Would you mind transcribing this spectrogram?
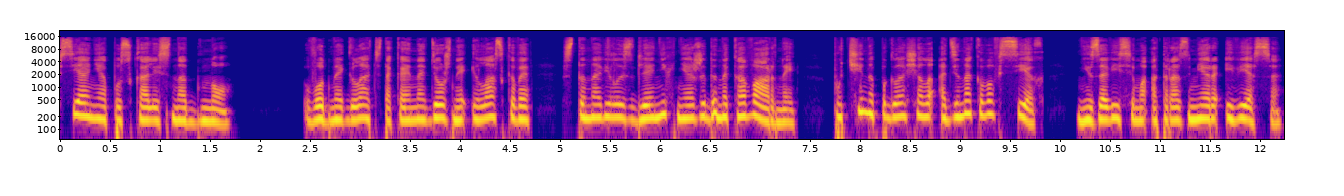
все они опускались на дно. Водная гладь, такая надежная и ласковая, становилась для них неожиданно коварной. Пучина поглощала одинаково всех, независимо от размера и веса.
